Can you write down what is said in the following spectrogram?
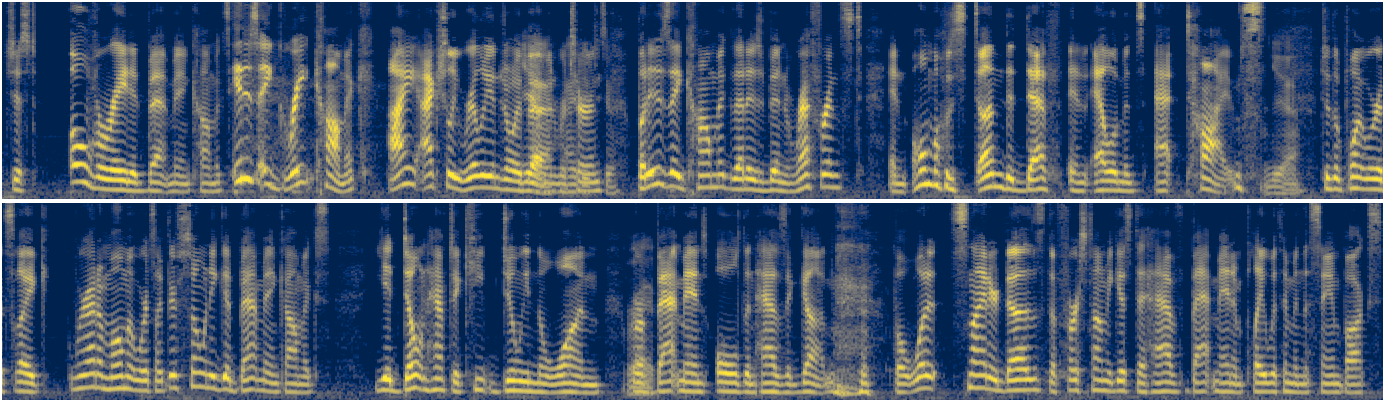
just overrated Batman comics. It is a great comic. I actually really enjoy Yeah, Batman Returns, but it is a comic that has been referenced and almost done to death in elements at times Yeah. to the point where it's like we're at a moment where it's like there's so many good Batman comics. You don't have to keep doing the one where Right. Batman's old and has a gun. but what Snyder does the first time he gets to have Batman and play with him in the sandbox,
